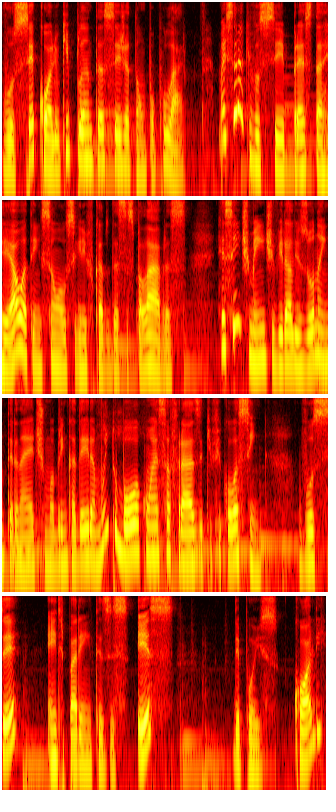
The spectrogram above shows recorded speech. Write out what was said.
você colhe o que planta seja tão popular. Mas será que você presta real atenção ao significado dessas palavras? Recentemente viralizou na internet uma brincadeira muito boa com essa frase que ficou assim: Você, entre parênteses, es, depois, colhe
